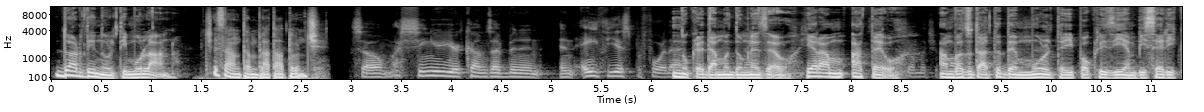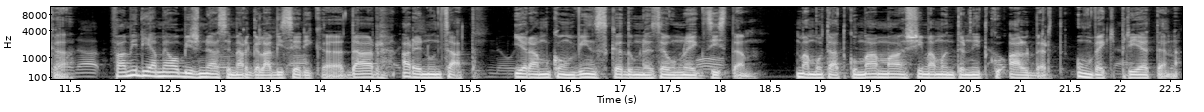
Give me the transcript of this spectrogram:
Doar din ultimul an. Ce s-a întâmplat atunci? Nu credeam în Dumnezeu. Eram ateu. Am văzut atât de multe ipocrizie în biserică. Familia mea obișnuia să meargă la biserică, dar a renunțat. Eram convins că Dumnezeu nu există. M-am mutat cu mama și m-am întâlnit cu Albert, un vechi prieten.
